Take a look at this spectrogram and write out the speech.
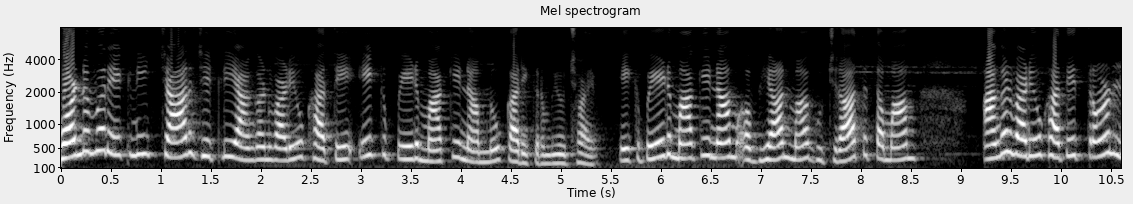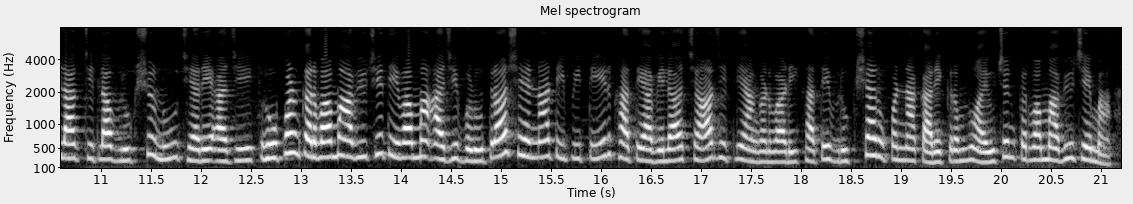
વોર્ડ નંબર એકની ચાર જેટલી આંગણવાડીઓ ખાતે એક પેડ મા કે નામનો કાર્યક્રમ યોજાયો. એક પેડ મા કે નામ અભિયાનમાં ગુજરાત તમામ આંગણવાડીઓ ખાતે ત્રણ લાખ જેટલા વૃક્ષોનું જ્યારે આજે રોપણ કરવામાં આવ્યું છે તેવામાં આજે વડોદરા શહેરના ટીપી તેર ખાતે આવેલા ચાર જેટલી આંગણવાડી ખાતે વૃક્ષારોપણના કાર્યક્રમનું આયોજન કરવામાં આવ્યું જેમાં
